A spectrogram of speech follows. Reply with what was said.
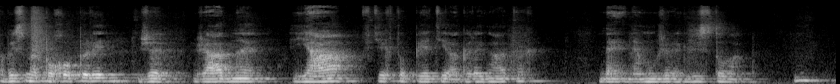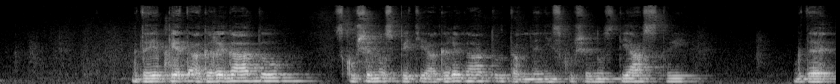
aby jsme pochopili, že žádné já v těchto pěti agregátech ne, nemůže existovat. Kde je pět agregátů, zkušenost pěti agregátů, tam není zkušenost jáství, kde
